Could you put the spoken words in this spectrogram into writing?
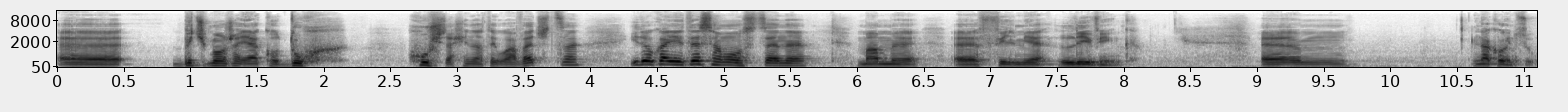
e, być może jako duch huśta się na tej ławeczce i dokładnie tę samą scenę mamy e, w filmie Living. Na końcu.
